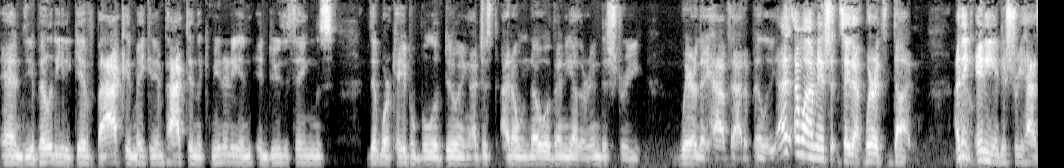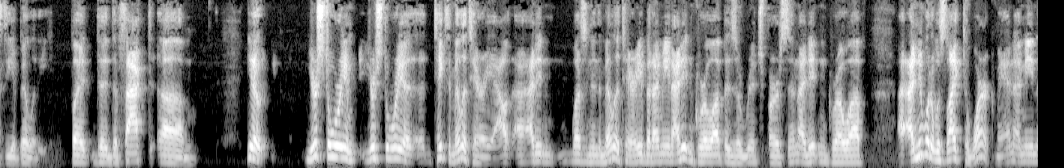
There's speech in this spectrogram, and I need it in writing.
and the ability to give back and make an impact in the community and, and do the things that we're capable of doing. I just I don't know of any other industry where they have that ability. I, well, I mean, I shouldn't say that where it's done. I think any industry has the ability, but the the fact, um, you know, your story your story uh, take the military out. I, I, didn't wasn't in the military but i mean i didn't grow up as a rich person. I didn't grow up I, I, knew what it was like to work man. I mean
